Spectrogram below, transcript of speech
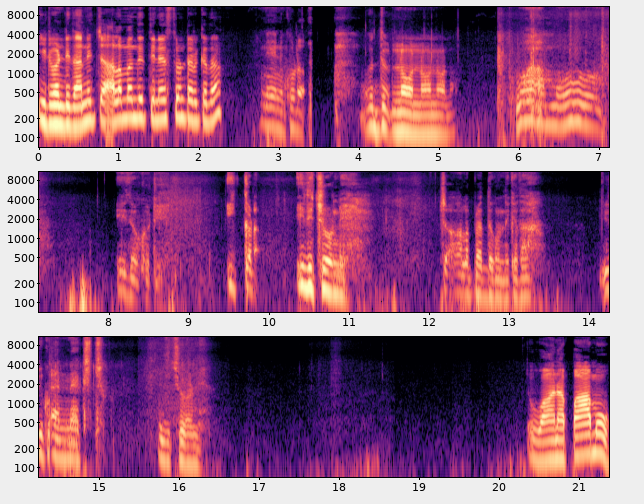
ఇటువంటి దాన్ని చాలామంది తినేస్తుంటారు కదా? నేను కూడా. వద్దు. నో నో నో నో వామ్మో. ఇది ఒకటి ఇక్కడ. ఇది చూడండి. చాలా పెద్దగా ఉంది కదా? ఇది అండ్ నెక్స్ట్ ఇది చూడండి. వానపాము.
